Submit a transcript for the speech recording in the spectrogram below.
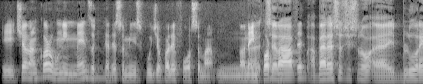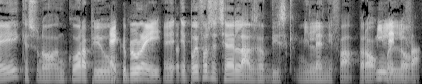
e c'era ancora uno in mezzo che adesso mi sfugge quale fosse, ma mh, mm, non è eh, importante. C'era, vabbè, adesso ci sono eh, i Blu-ray che sono ancora più. Ecco, Blu-ray. E, e, poi forse c'è il Laserdisc millenni fa, però millenni quello... fa.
